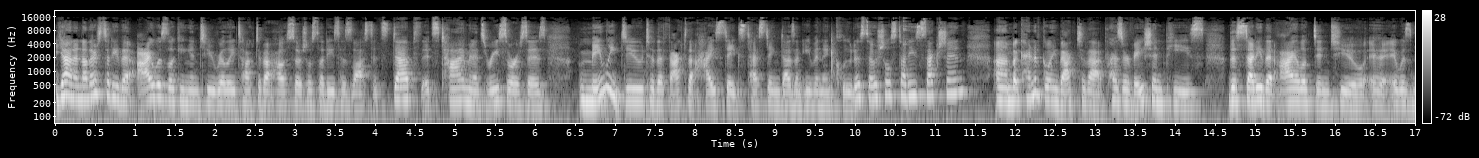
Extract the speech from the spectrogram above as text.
Yeah, and another study that I was looking into really talked about how social studies has lost its depth, its time, and its resources, mainly due to the fact that high stakes testing doesn't even include a social studies section. Um, but kind of going back to that preservation piece, the study that I looked into, it, it was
